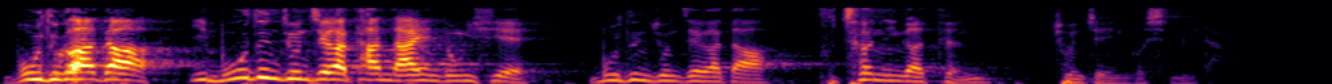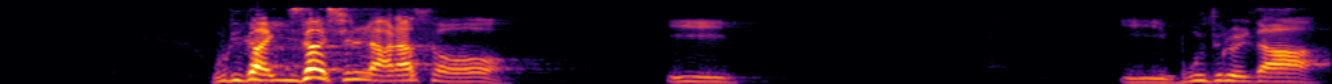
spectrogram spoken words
모두가 다 이 모든 존재가 다 나인 동시에 모든 존재가 다 부처님 같은 존재인 것입니다. 우리가 이 사실을 알아서 이, 이 모두를 다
